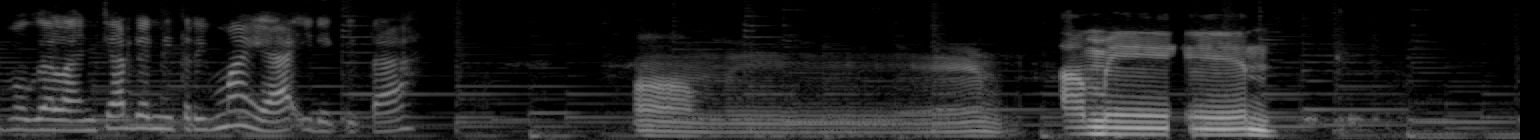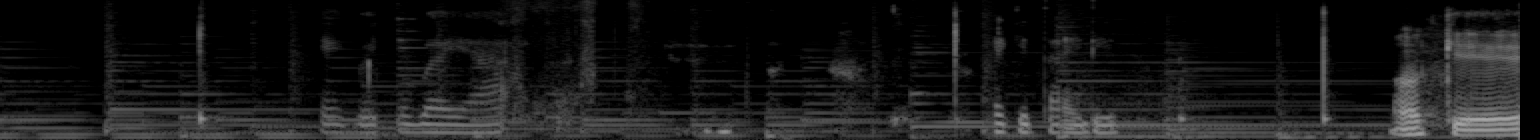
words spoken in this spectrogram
Semoga lancar dan diterima ya ide kita. Amin. Amin. Gue coba ya. Kita edit. Oke.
